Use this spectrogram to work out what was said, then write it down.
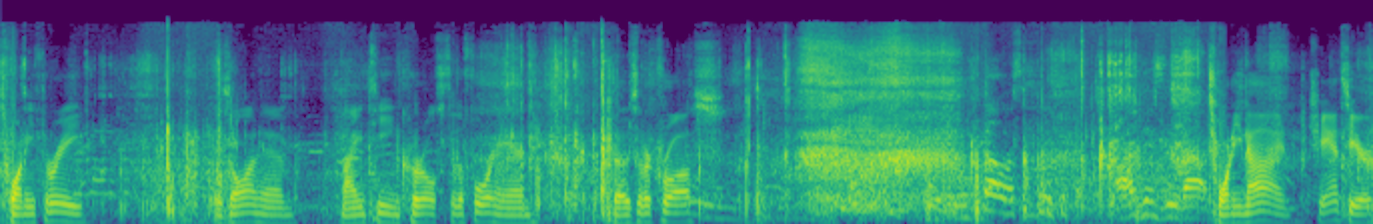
23 is on him. 19 curls to the forehand. Throws it across. 29, chance here.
